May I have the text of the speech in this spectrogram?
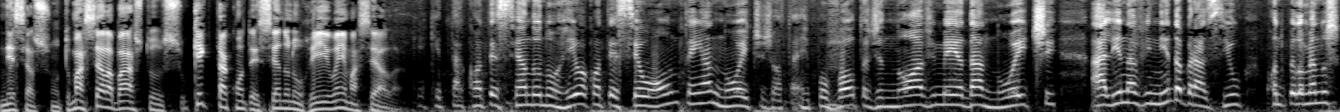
nesse assunto. Marcela Bastos, o que está acontecendo no Rio, hein, Marcela? O que está acontecendo no Rio aconteceu ontem à noite, JR, por volta de nove e meia da noite, ali na Avenida Brasil, quando pelo menos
